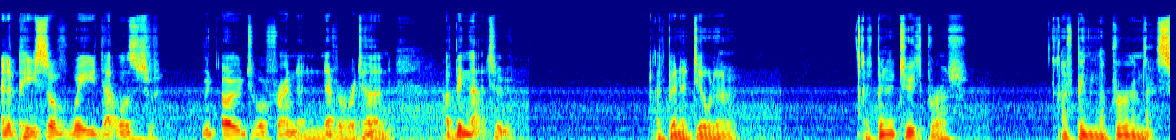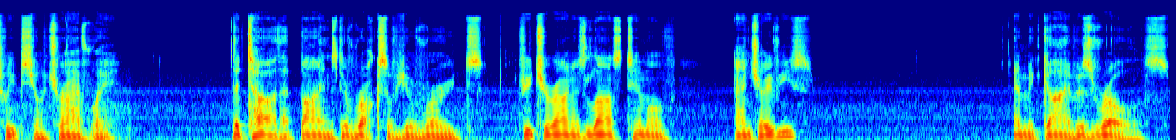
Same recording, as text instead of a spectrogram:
and a piece of weed that was owed to a friend and never returned. I've been that too. I've been a dildo. I've been a toothbrush. I've been the broom that sweeps your driveway. The tar that binds the rocks of your roads. Futurama's last Tim of anchovies and MacGyver's rolls.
